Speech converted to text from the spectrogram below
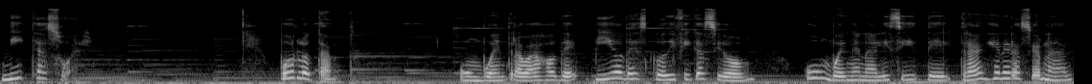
ni casual. Por lo tanto, un buen trabajo de biodescodificación, un buen análisis del transgeneracional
